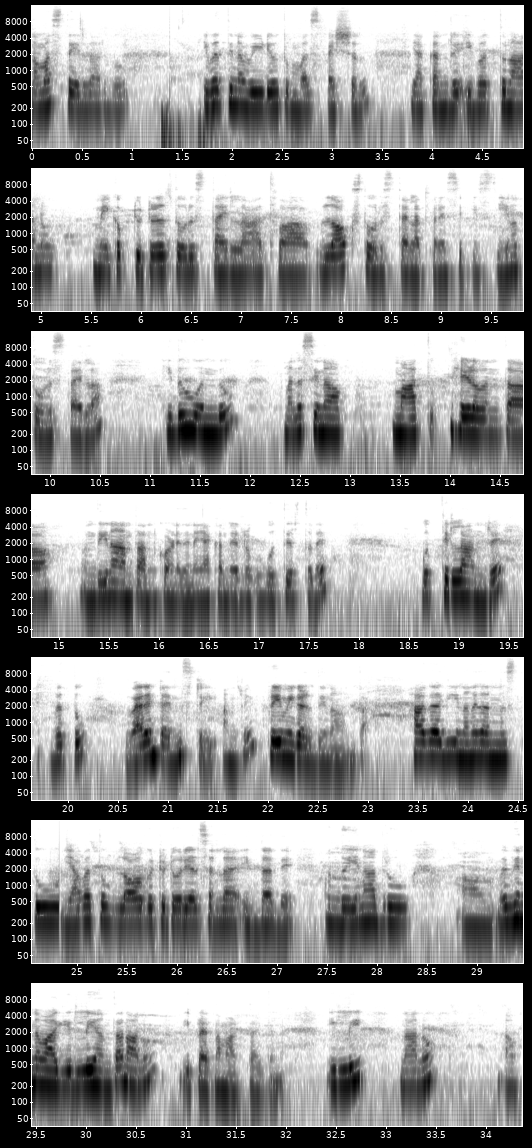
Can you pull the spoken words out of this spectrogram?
ನಮಸ್ತೆ ಎಲ್ಲರಿಗೂ. ಇವತ್ತಿನ ವಿಡಿಯೋ ತುಂಬ ಸ್ಪೆಷಲ್ ಯಾಕಂದರೆ ಇವತ್ತು ನಾನು ಮೇಕಪ್ ಟ್ಯೂಟೋರಿಯಲ್ ತೋರಿಸ್ತಾ ಇಲ್ಲ ಅಥವಾ ವ್ಲಾಗ್ಸ್ ತೋರಿಸ್ತಾ ಇಲ್ಲ ಅಥವಾ ರೆಸಿಪೀಸ್ ಏನೂ ತೋರಿಸ್ತಾ ಇಲ್ಲ. ಇದು ಒಂದು ಮನಸ್ಸಿನ ಮಾತು ಹೇಳುವಂಥ ಒಂದು ದಿನ ಅಂತ ಅಂದ್ಕೊಂಡಿದ್ದೇನೆ ಯಾಕಂದರೆ ಎಲ್ರಿಗೂ ಗೊತ್ತಿರ್ತದೆ. ಗೊತ್ತಿಲ್ಲ ಅಂದರೆ ಇವತ್ತು ವ್ಯಾಲೆಂಟೈನ್ಸ್ ಡೇ ಅಂದರೆ ಪ್ರೇಮಿಗಳ ದಿನ ಅಂತ. ಹಾಗಾಗಿ ನನಗನ್ನಿಸ್ತು ಯಾವತ್ತು ವ್ಲಾಗ್ ಟ್ಯುಟೋರಿಯಲ್ಸ್ ಎಲ್ಲ ಇದ್ದದ್ದೇ. ಒಂದು ಏನಾದರೂ ವಿಭಿನ್ನವಾಗಿರಲಿ ಅಂತ ನಾನು ಈ ಪ್ರಯತ್ನ ಮಾಡ್ತಾ ಇದ್ದೇನೆ. ಇಲ್ಲಿ ನಾನು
